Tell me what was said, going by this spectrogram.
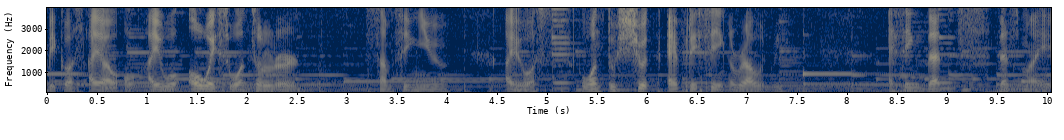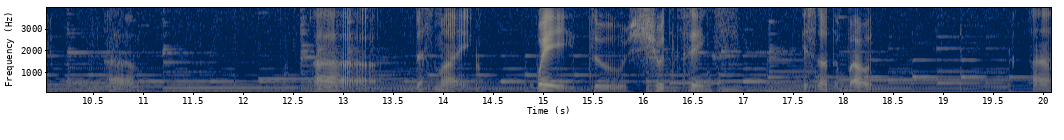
because I I will always want to learn something new I was want to shoot everything around me. I think that's that's my um, uh, that's my way to shoot things. It's not about uh,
